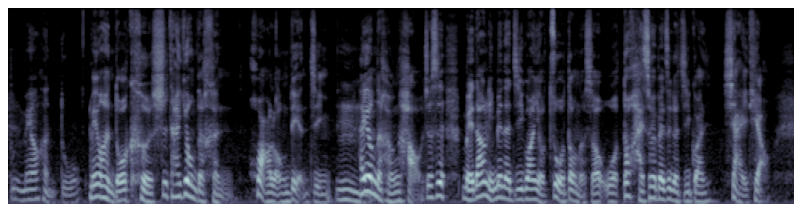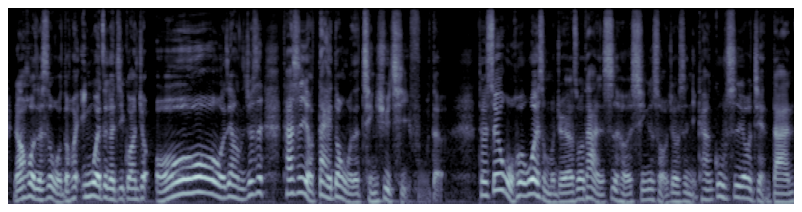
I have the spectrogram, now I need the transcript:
不没有很多，没有很多，可是他用的很画龙点睛，嗯他用的很好，就是每当里面的机关有做动的时候，我都还是会被这个机关吓一跳，然后或者是我都会因为这个机关就哦这样子，就是它是有带动我的情绪起伏的。对，所以我会为什么觉得说它很适合新手，就是你看故事又简单，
